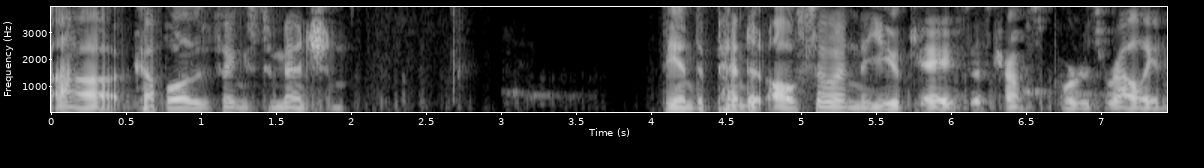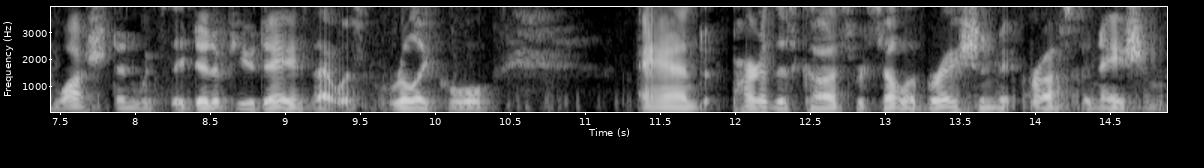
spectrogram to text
uh, a couple other things to mention. The Independent, also in the UK, says Trump supporters rally in Washington, which they did a few days. That was really cool. And part of this cause for celebration across the nation,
